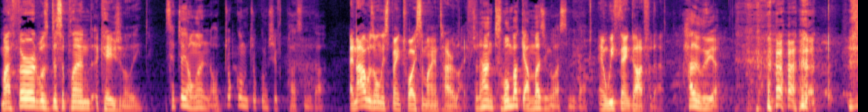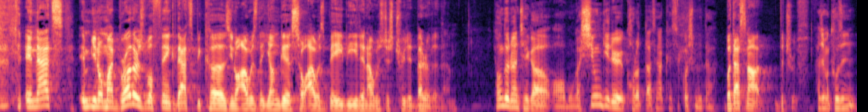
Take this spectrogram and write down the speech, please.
My third was disciplined occasionally. 셋째 형은 어, 조금 조금씩 받았습니다. And I was only spanked twice in my entire life. 저는 한 두 번밖에 안 맞은 것 같습니다. And we thank God for that. 할렐루야. And that's, and, you know, my brothers will think that's because, you know, I was the youngest, so I was babied and I was just treated better than them. 형들은 제가 어, 뭔가 쉬운 길을 걸었다 생각했을 것입니다. But that's not the truth. 하지만 그것은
